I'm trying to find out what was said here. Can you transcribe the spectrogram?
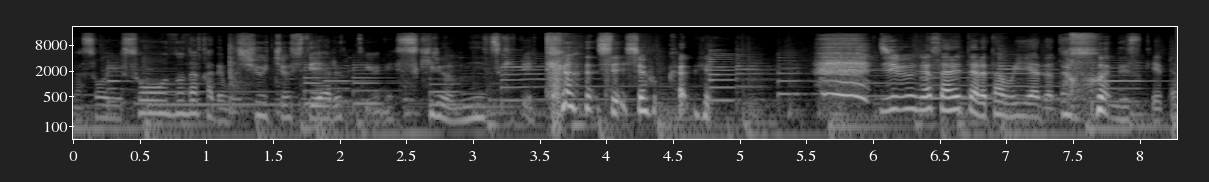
まあ、そういう騒音の中でも集中してやるっていうねスキルを身につけてって感じでしょうかね。自分がされたら多分嫌だと思うんですけど。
